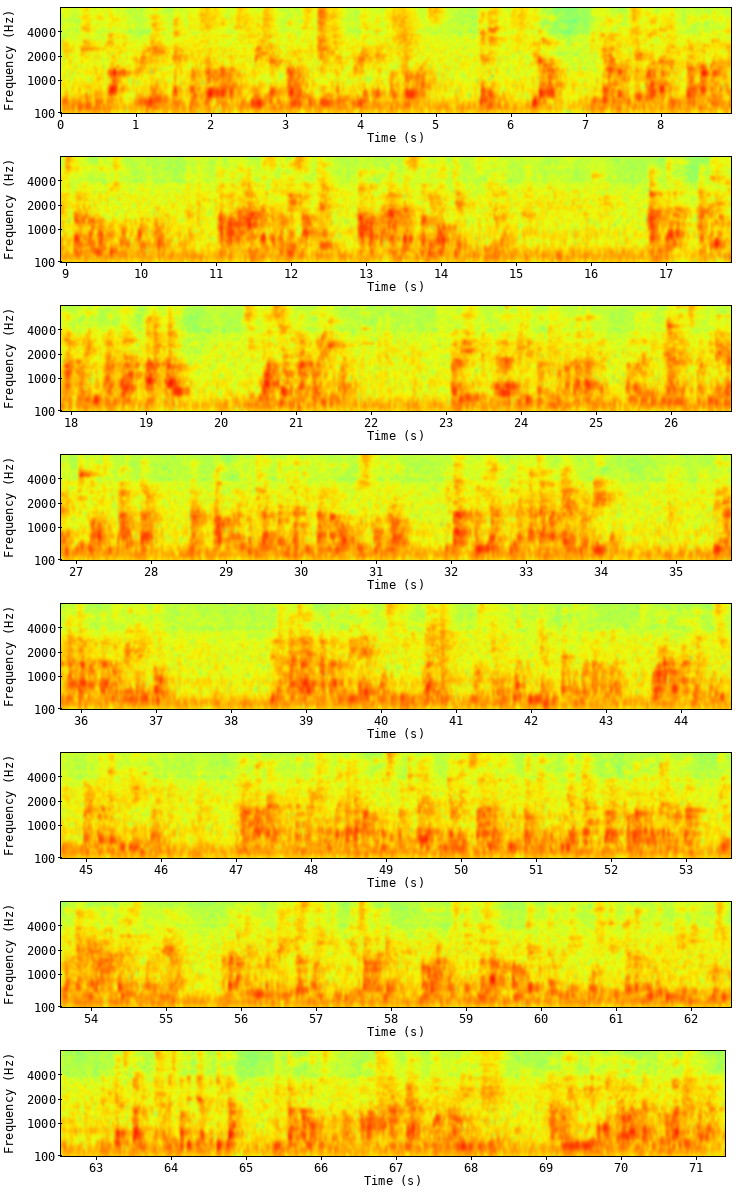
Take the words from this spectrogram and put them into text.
if we do not create and control our situation, our situation create and control us. Jadi di dalam pikiran manusia itu ada internal dengan eksternal locus of control. Apakah Anda sebagai subjek, apakah Anda sebagai objek? Setuju nggak? Anda, Anda yang mengatur hidup Anda atau situasi yang mengatur hidup Anda? Tadi uh, Agent Tertin mengatakan ya, kalau ada pikiran yang seperti negatif itu harus di counter. Nah, counter itu dilakukan dengan internal locus control. Kita melihat dengan kacamata yang berbeda. Dengan kacamata berbeda itu, dengan kacamata berbeda yang positif itulah yang mestinya membuat dunia kita itu bertambah baik. Orang-orang yang positif, mereka lihat dunia ini baik. Kenapa? Karena mereka tuh pakai kacamata tuh seperti kayak punya lensa yang filternya itu kelihatannya baik. Kalau anda pakai kacamata filternya merah, anda lihat semuanya merah. Anda pakai filternya hijau, semua hijau. Begitu sama aja. Kalau orang positif juga sama. Kalau dia melihat dunia ini positif, dia akan melihat dunia ini positif. Demikian sebaliknya. Oleh sebab itu yang ketiga, internal locus control. Apakah anda mengontrol hidup ini atau hidup ini mengontrol anda? Itu kembali kepada anda.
